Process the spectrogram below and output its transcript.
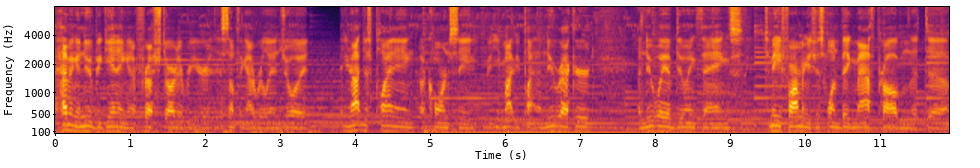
having a new beginning and a fresh start every year is something I really enjoy. You're not just planting a corn seed, you might be planting a new record, a new way of doing things. To me, farming is just one big math problem that uh,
